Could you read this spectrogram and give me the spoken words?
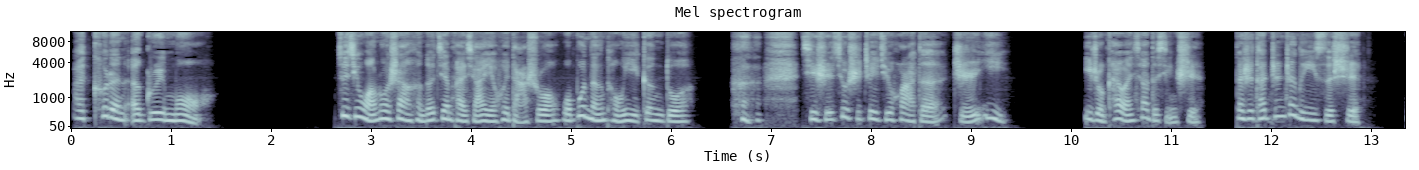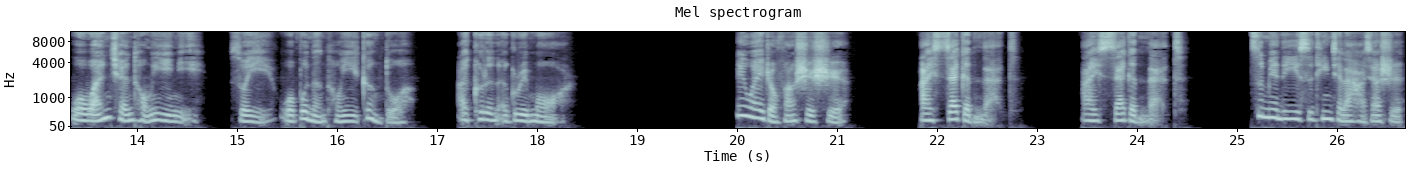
，I couldn't agree more。最近网络上很多键盘侠也会打说，我不能同意更多，其实就是这句话的直译，一种开玩笑的形式。但是它真正的意思是，我完全同意你，所以我不能同意更多。I couldn't agree more。另外一种方式是，I second that。I second that。字面的意思听起来好像是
